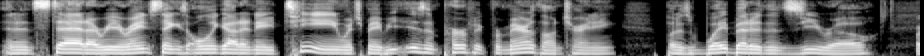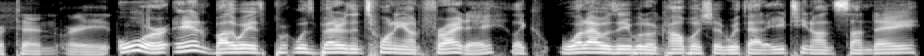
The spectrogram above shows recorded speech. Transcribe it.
And instead, I rearranged things, only got an 18, which maybe isn't perfect for marathon training, but it's way better than zero. Or 10 or 8. Or, and by the way, it was better than 20 on Friday. Like what I was able to mm. accomplish with that 18 on Sunday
